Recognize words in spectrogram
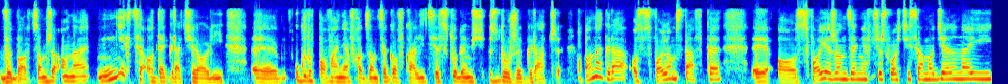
wyborcom, że ona nie chce odegrać roli y, ugrupowania wchodzącego w koalicję z którymś z dużych graczy. Ona gra o swoją stawkę, y, o swoje rządzenie w przyszłości samodzielne i,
